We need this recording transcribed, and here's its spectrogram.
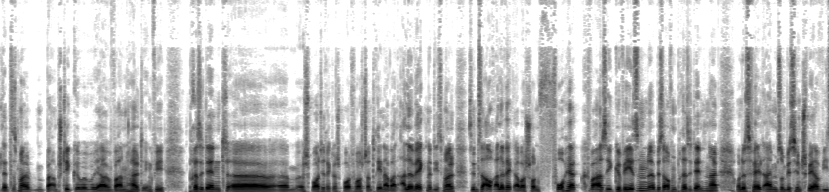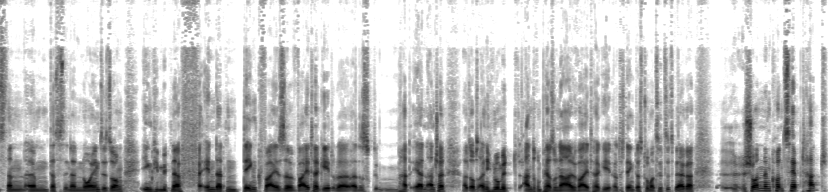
letztes Mal beim Abstieg äh, ja, waren halt irgendwie Präsident, äh, ähm, Sportdirektor, Sportvorstand, Trainer waren alle weg. Ne? Diesmal sind sie auch alle weg, aber schon vorher quasi gewesen, äh, bis auf den Präsidenten halt. Und es fällt einem so ein bisschen schwer, wie es dann, ähm, dass es in der neuen Saison irgendwie mit einer veränderten Denkweise weitergeht. Oder also es ähm, hat eher den Anschein, als ob es eigentlich nur mit anderem Personal weitergeht. Also ich denke, dass Thomas Hitzelsberger äh, schon ein Konzept hat,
